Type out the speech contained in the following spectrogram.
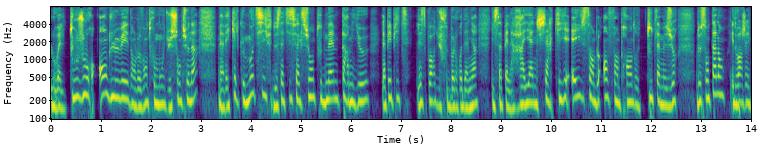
L'OL toujours englué dans le ventre mou du championnat, mais avec quelques motifs de satisfaction tout de même parmi eux. La pépite, l'espoir du football rhodanien. Il s'appelle Ryan Cherki et il semble enfin prendre toute la mesure de son talent. Édouard G.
